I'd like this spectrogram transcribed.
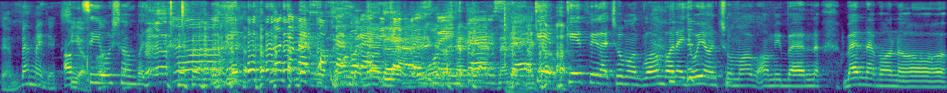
per, bemegyek, szia. Akciósan vagy? Na, te már kapnál baráti kedvezményt, persze. Két, kétféle csomag van. Van egy olyan csomag, amiben benne van, a,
